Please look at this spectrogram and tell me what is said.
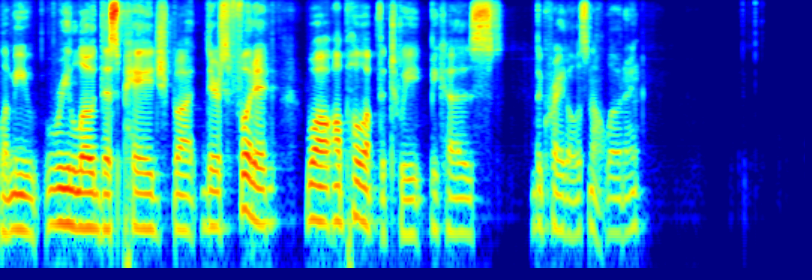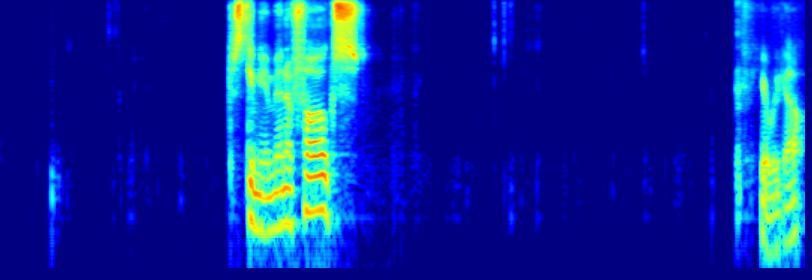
Let me reload this page, but there's footage. Well, I'll pull up the tweet because the cradle is not loading. Just give me a minute, folks. Here we go.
